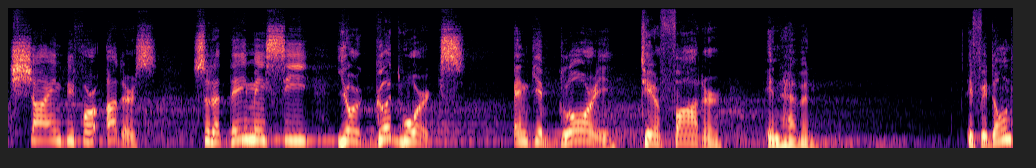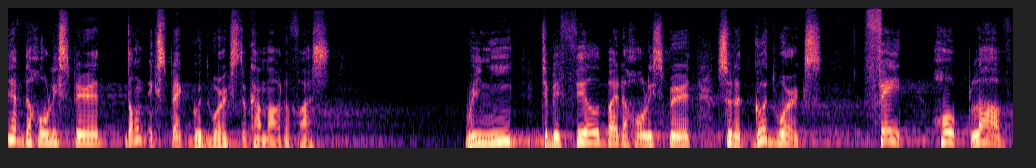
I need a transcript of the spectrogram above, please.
shine before others so that they may see your good works and give glory to your Father in heaven. If we don't have the Holy Spirit, don't expect good works to come out of us. We need to be filled by the Holy Spirit so that good works, faith, hope, love,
